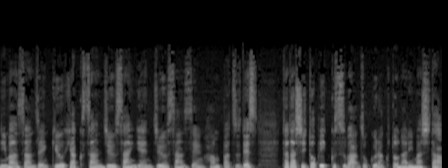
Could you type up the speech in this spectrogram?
23,933円13銭反発です。ただしトピックスは続落となりました。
